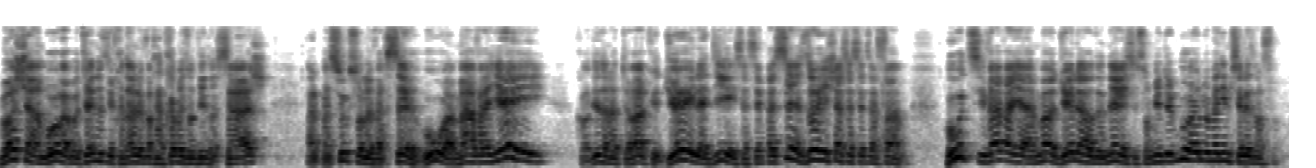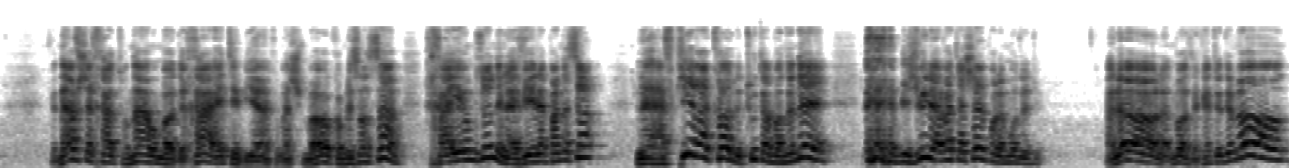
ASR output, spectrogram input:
Moshe Ambo, Rabotenu, Zichana, le Vachakom, ils ont dit nos sages, al pasuk sur le verset, ou Amavayei, quand on dit dans la Torah que Dieu, il a dit, et ça s'est passé, Zoïcha, ça c'est sa femme. Hu Tziva Vayama, Dieu l'a ordonné, ils se sont mis debout, et l'Umanim, c'est les enfants. Était bien, comme le sens simple, Chayom Zon, et la vie et la panassa. Le Hafkir Akol, tout abandonner, Bijvil et Avat Hashem, pour l'amour de Dieu. Alors, la mort, te demande,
